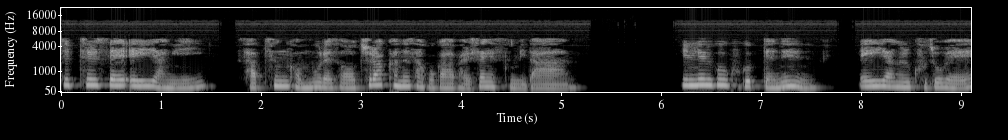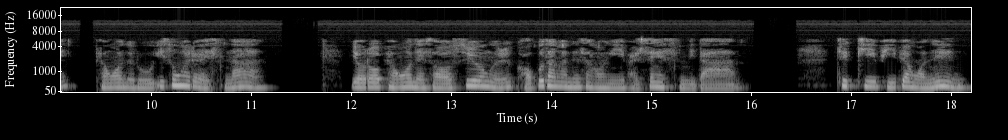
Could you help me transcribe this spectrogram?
17세 A양이 4층 건물에서 추락하는 사고가 발생했습니다. 119 구급대는 A양을 구조해 병원으로 이송하려 했으나 여러 병원에서 수용을 거부당하는 상황이 발생했습니다. 특히 B병원은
